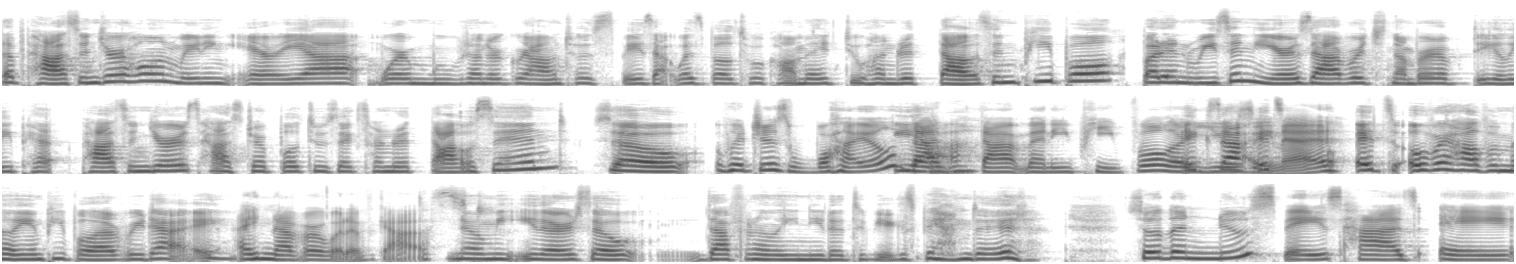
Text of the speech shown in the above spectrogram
the passenger hall and waiting area were moved underground to a space that was built to accommodate 200,000 people. But in recent years, the average number of daily pa- passengers has tripled to 600,000. So Which is wild Yeah. that that many people are exa- using it's, it. it's over half a million people every day. I never would have guessed. no, me either. So definitely needed to be expanded. So the new space has a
